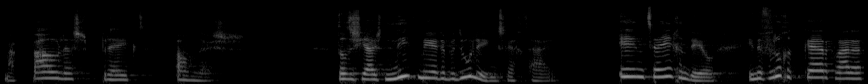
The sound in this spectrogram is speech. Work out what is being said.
Maar Paulus spreekt anders. Dat is juist niet meer de bedoeling, zegt hij. Integendeel, in de vroege kerk waren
